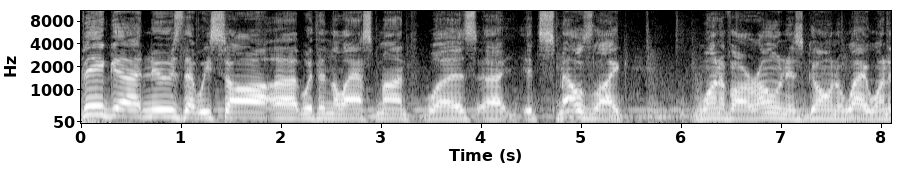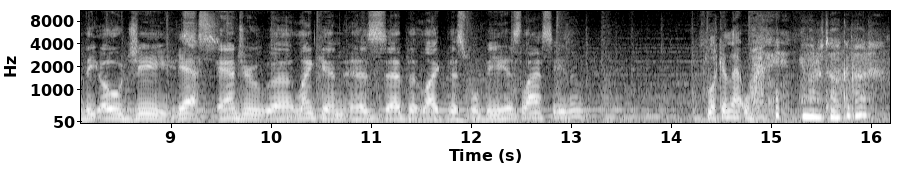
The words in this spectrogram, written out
Big uh, news that we saw uh, within the last month was uh, it smells like one of our own is going away, one of the OGs. Yes. Andrew uh, Lincoln has said that like this will be his last season. It's looking that way. You want to talk about it?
